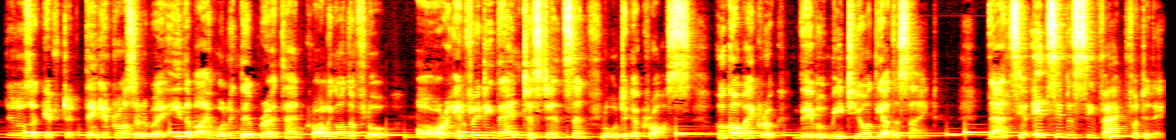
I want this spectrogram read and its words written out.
Armadillos are gifted. They can cross a river either by holding their breath and crawling on the floor or inflating their intestines and floating across. Hook or by crook, they will meet you on the other side. That's your itsy bitsy fact for today.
